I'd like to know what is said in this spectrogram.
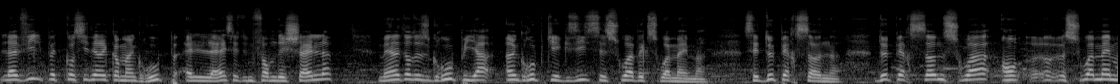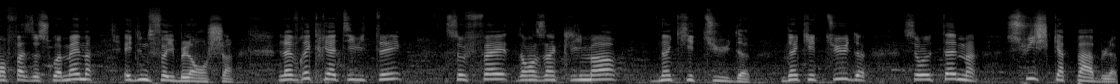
la ville peut être considérée comme un groupe, elle l'est, c'est une forme d'échelle. Mais à l'intérieur de ce groupe, il y a un groupe qui existe, c'est soi avec soi-même. C'est deux personnes. Deux personnes, soit euh, soi-même en face de soi-même et d'une feuille blanche. La vraie créativité se fait dans un climat d'inquiétude. D'inquiétude sur le thème suis-je capable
